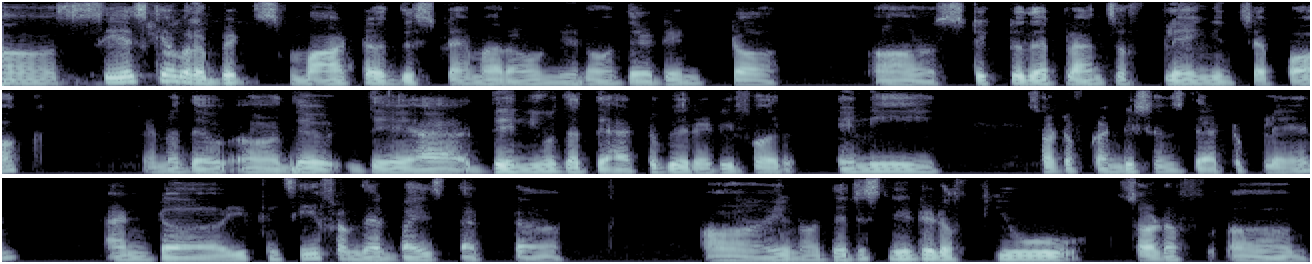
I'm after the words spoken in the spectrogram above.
Uh, CSK were a bit smarter this time around. You know, they didn't uh, uh, stick to their plans of playing in Chepauk. You know, they uh, they they they knew that they had to be ready for any sort of conditions they had to play in, and uh, you can see from their buys that uh, uh, you know they just needed a few sort of um,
